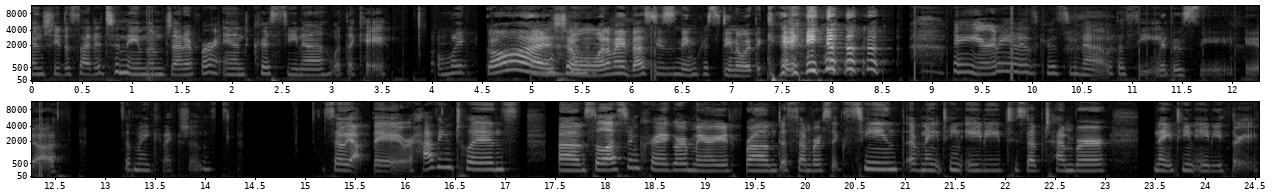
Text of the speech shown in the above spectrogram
and she decided to name them Jennifer and Christina with a K. Oh my gosh. One of my besties is named Christina with a K. hey, your name is Christina with a C. with a C. Yeah. So many connections. So yeah, they were having twins. Um, Celeste and Craig were married from December 16th of 1980 to September 1983.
